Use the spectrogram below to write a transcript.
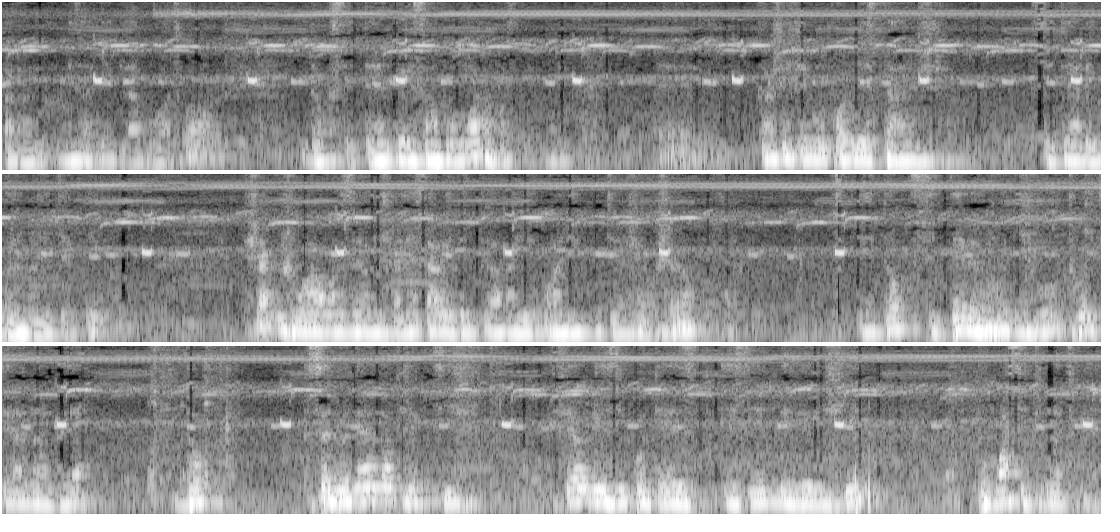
pendant mes années de laboratoire. Donc c'était intéressant pour moi. Parce que, euh, quand j'ai fait mon premier stage, c'était à l'école polytechnique. Chaque jour à 11h, il fallait s'arrêter de travailler pour aller écouter un chercheur. Et donc c'était le haut niveau, tout était en anglais. Donc se donner un objectif, faire des hypothèses, essayer de les vérifier, pour moi c'est tout naturel.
